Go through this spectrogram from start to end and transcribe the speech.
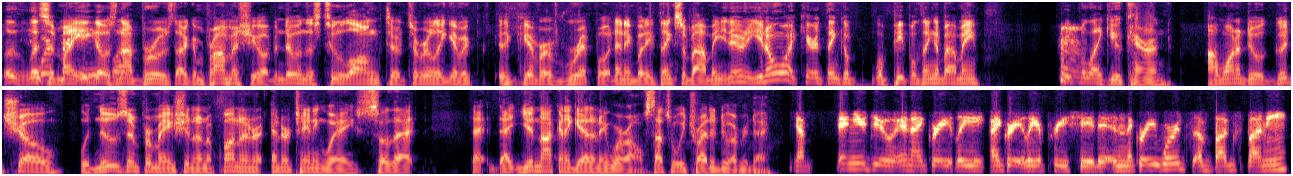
listen, my ego's equal. not bruised. I can promise you. I've been doing this too long to, to really give a give a rip what anybody thinks about me. You know, you know what I care think of what people think about me. Hmm. People like you, Karen. I want to do a good show with news, information, in a fun and entertaining way, so that that that you're not going to get anywhere else. That's what we try to do every day. Yep. And you do, and I greatly, I greatly appreciate it. In the great words of Bugs Bunny,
